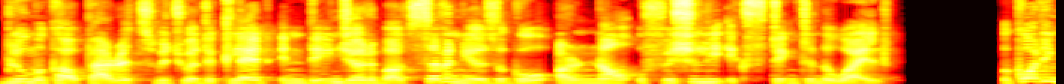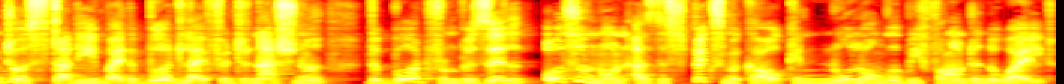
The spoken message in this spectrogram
Blue macaw parrots, which were declared endangered about seven years ago, are now officially extinct in the wild. According to a study by the BirdLife International, the bird from Brazil, also known as the Spix macaw, can no longer be found in the wild.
